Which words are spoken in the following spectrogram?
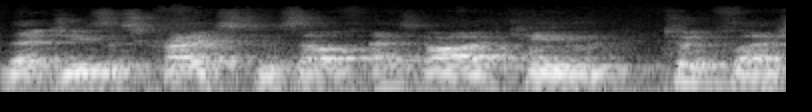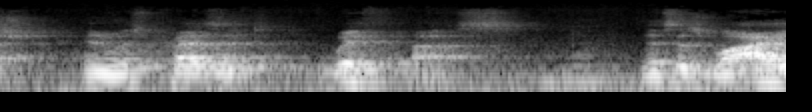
that Jesus Christ Himself, as God, came, took flesh, and was present with us. This is why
